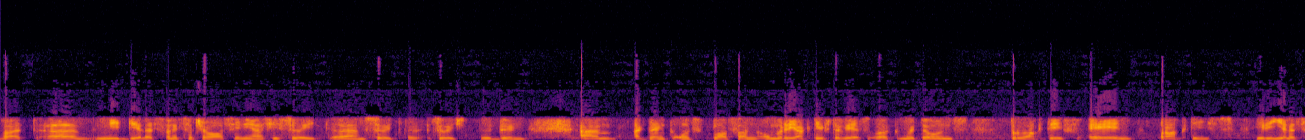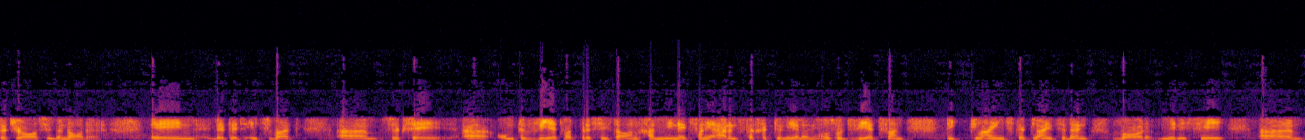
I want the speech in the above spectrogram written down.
wat ehm um, nie deel is van die situasie nie as jy so iets ehm um, so iets so iets doen. Ehm um, ek dink ons plaas van om reaktief te wees ook moet ons proaktief en prakties hierdie hele situasie benader. En dit is iets wat ehm um, so ek sê uh om te weet wat presies daaraan gaan. Nie net van die ernstige tonele nie. Ons moet weet van die kleinste kleinste ding waar medisy ehm um,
